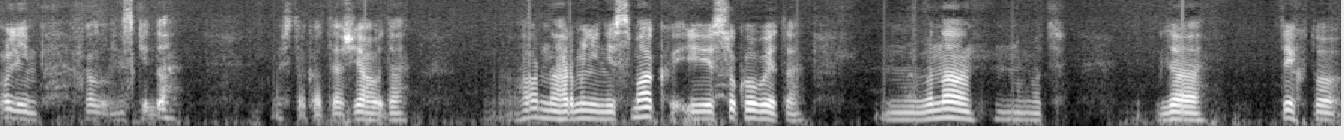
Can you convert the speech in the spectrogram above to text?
Олімп Халунський, да? Ось така теж ягода. Гарна, гармонійний смак і соковита. Вона ну, от, для тих, хто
